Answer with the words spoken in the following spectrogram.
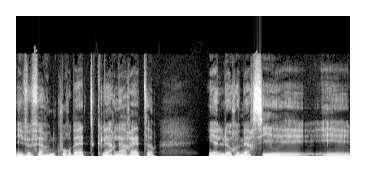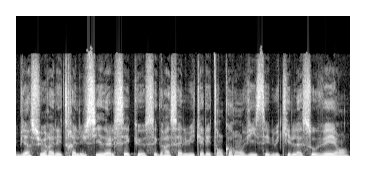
il veut faire une courbette, Claire l'arrête et elle le remercie. Et, bien sûr, elle est très lucide. Elle sait que c'est grâce à lui qu'elle est encore en vie. C'est lui qui l'a sauvée en,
